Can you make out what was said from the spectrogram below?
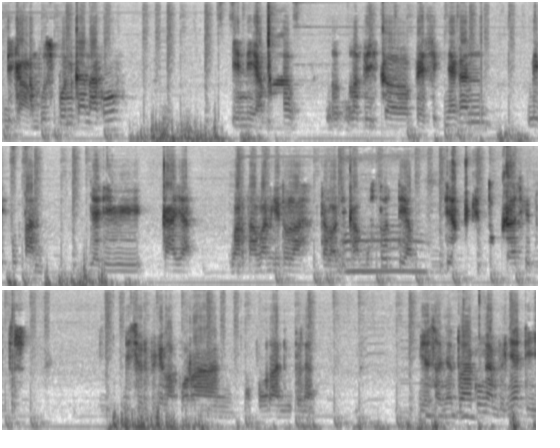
di kampus pun kan aku ini apa le- lebih ke basicnya kan liputan jadi kayak wartawan gitulah kalau di kampus tuh Oh. tiap tiap bikin tugas gitu terus disuruh bikin laporan laporan gitu lah biasanya tuh aku ngambilnya di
